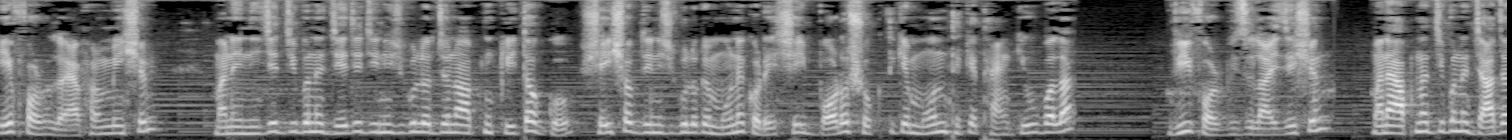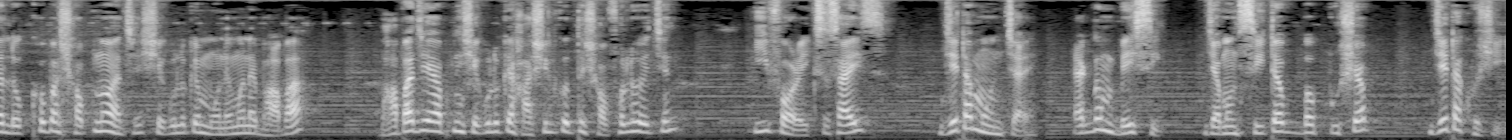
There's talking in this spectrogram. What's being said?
এ ফর হলো অ্যাফার্মেশন মানে নিজের জীবনে যে যে জিনিসগুলোর জন্য আপনি কৃতজ্ঞ, সেই সব জিনিসগুলোকে মনে করে সেই বড় শক্তিকে মন থেকে থ্যাংক ইউ বলা। ভি ফর ভিজুয়ালাইজেশন মানে আপনার জীবনে যা যা লক্ষ্য বা স্বপ্ন আছে সেগুলোকে মনে মনে ভাবা। ভাবা যে আপনি সেগুলোকে হাসিল করতে সফল হয়েছেন। ই ফর এক্সারসাইজ যেটা মন চায়, একদম বেসিক যেমন সিট আপ বা পুশ আপ যেটা খুশি।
